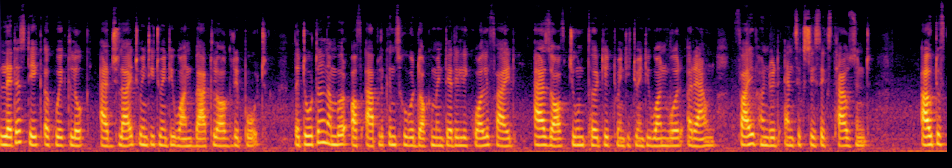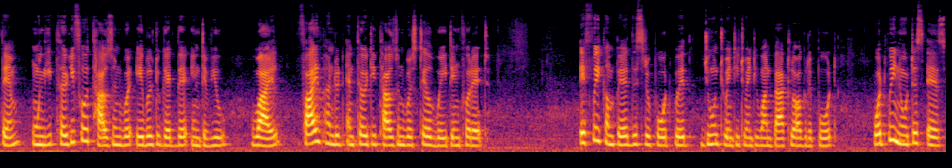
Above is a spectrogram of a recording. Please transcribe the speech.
Let us take a quick look at July 2021 backlog report. The total number of applicants who were documentarily qualified as of June 30, 2021 were around 566,000. Out of them, only 34,000 were able to get their interview, while 530,000 were still waiting for it. If we compare this report with June 2021 backlog report, what we notice is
